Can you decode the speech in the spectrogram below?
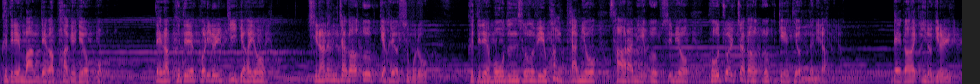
그들의 망대가 파괴되었고 내가 그들의 거리를 비게 하여 지나는 자가 없게 하였으므로 그들의 모든 성읍이 황폐하며 사람이 없으며 거주할 자가 없게 되었느니라. 내가 이러기를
